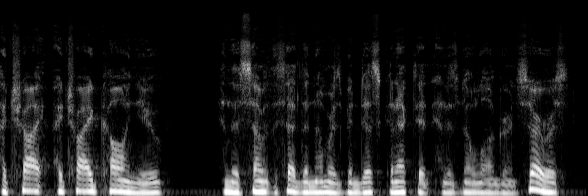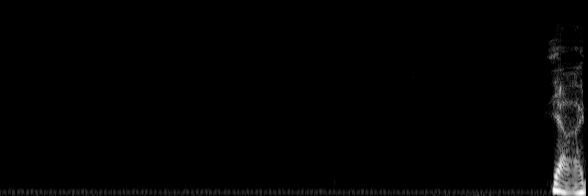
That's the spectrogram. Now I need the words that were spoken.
I try. I tried calling you, and the said the number has been disconnected and is no longer in service. Yeah, I,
